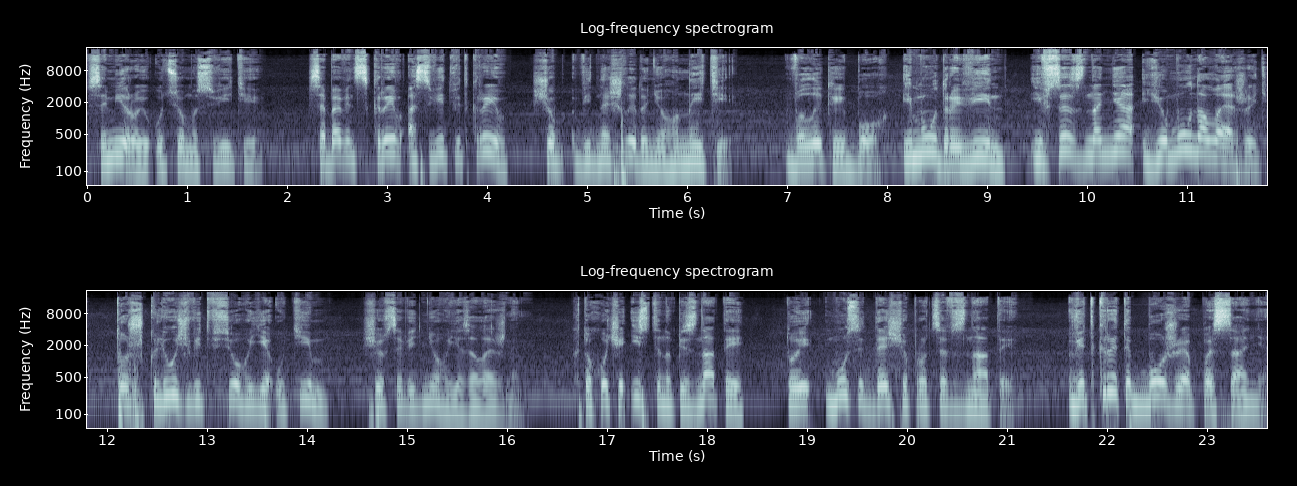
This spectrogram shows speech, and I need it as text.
всемірою у цьому світі. Себе він скрив, а світ відкрив, щоб віднайшли до нього ниті. Великий Бог і мудрий він, і все знання йому належить. Тож ключ від всього є у тім, що все від нього є залежним. Хто хоче істину пізнати, той мусить дещо про це взнати. Відкрити Боже Писання,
